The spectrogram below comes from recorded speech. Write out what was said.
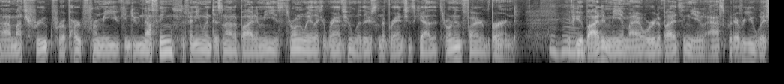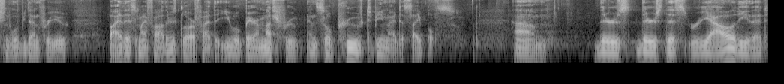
uh, much fruit. For apart from me, you can do nothing. If anyone does not abide in me, he is thrown away like a branch and withers, and the branch is gathered, thrown in the fire, and burned. If you abide in me and my word abides in you, ask whatever you wish, and it will be done for you. By this my Father is glorified, that you will bear much fruit, and so prove to be my disciples. Um, there's there's this reality that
